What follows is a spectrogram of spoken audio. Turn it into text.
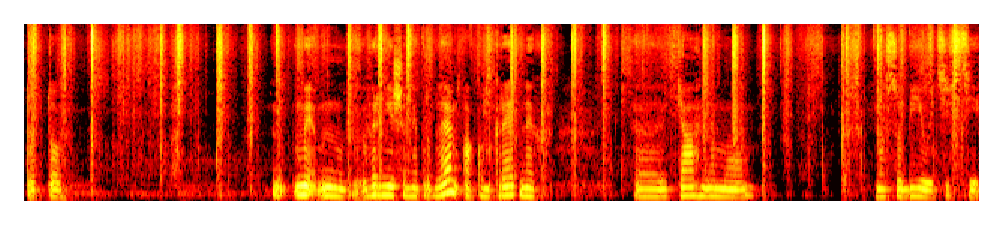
Тобто, ми, ну, верніше, не проблем, а конкретних е, тягнемо на собі оці всі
